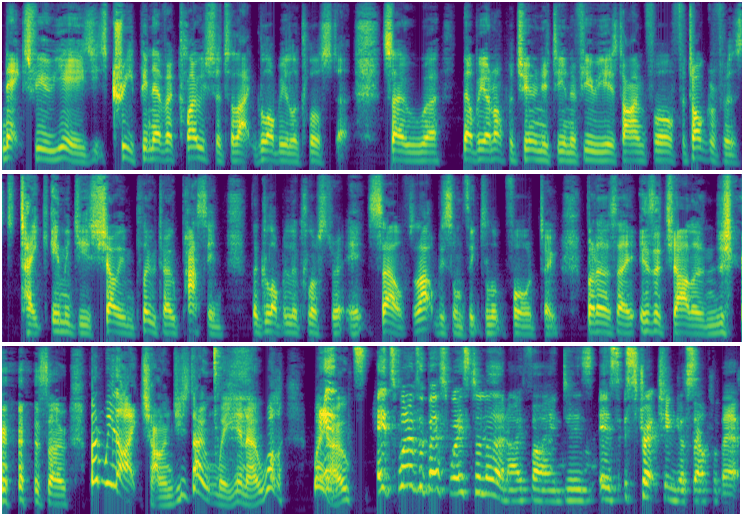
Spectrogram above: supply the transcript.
next few years, it's creeping ever closer to that globular cluster. So uh, there'll be an opportunity in a few years' time for photographers to take images showing Pluto passing the globular cluster itself. So that'll be something to look forward to. But as I say, is a challenge. so, but we like challenges, don't we? You know, what well, it's, it's one of the best ways to learn. I find is is stretching yourself a bit.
